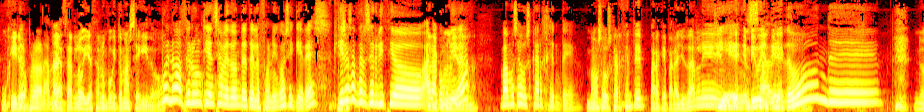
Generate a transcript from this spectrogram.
Un giro. del programa. Y hacerlo, y hacerlo un poquito más seguido. Bueno, hacer un quién sabe dónde telefónico si quieres. ¿Quién ¿Quieres hacer servicio a, A la, la comunidad? comunidad. Vamos a buscar gente. Vamos a buscar gente para que para ayudarle en, ¿Quién dire- en vivo y en directo. dónde? No,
